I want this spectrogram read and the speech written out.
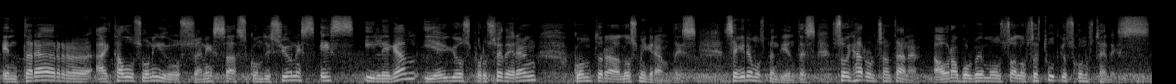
entrar a Estados Unidos en esas condiciones es ilegal y ellos procederán contra los migrantes. Seguiremos pendientes. Soy Harold Santana. Ahora volvemos a los estudios con ustedes.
